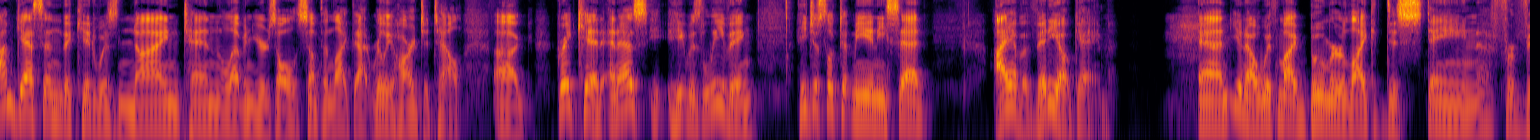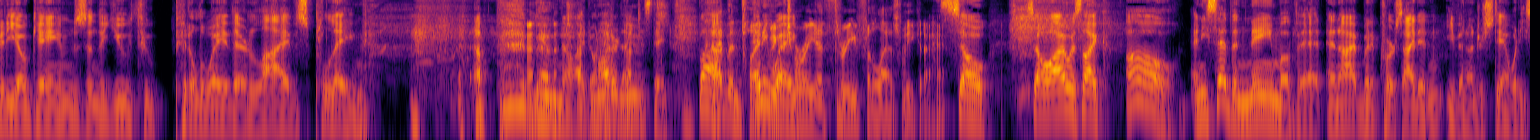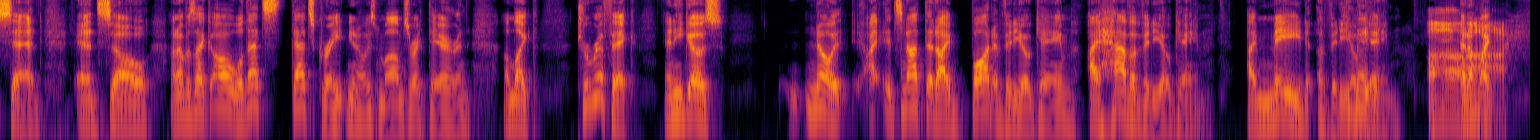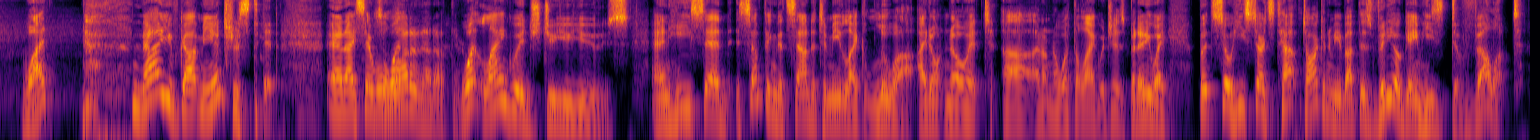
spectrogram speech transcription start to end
I'm guessing the kid was 9, 10, 11 years old, something like that. Really hard to tell. Uh, great kid. And as he was leaving, he just looked at me and he said, I have a video game. And, you know, with my boomer like disdain for video games and the youth who piddle away their lives playing no, I don't Modern have that disdain. But I've been playing anyway, Victoria 3 for the last week and a half. So so I was like, "Oh." And he said the name of it and I but of course I didn't even understand what he said. And so and I was like, "Oh, well that's that's great." You know, his mom's right there and I'm like, "Terrific." And he goes, "No, it's not that I bought a video game. I have a video game. I made a video made game." Ah. And I'm like. "What?" now you've got me interested. And I said, Well, There's what, a lot of that out there. What language do you use? And he said something that sounded to me like Lua. I don't know it. Uh, I don't know what the language is. But anyway, but so he starts t- talking to me about this video game he's developed.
